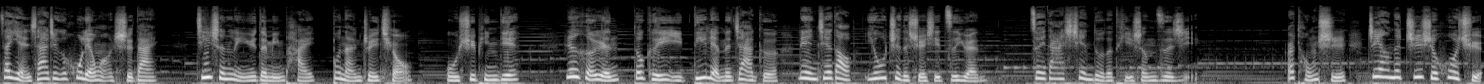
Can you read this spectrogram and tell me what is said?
在眼下这个互联网时代，精神领域的名牌不难追求，无需拼爹，任何人都可以以低廉的价格链接到优质的学习资源，最大限度地提升自己。而同时，这样的知识获取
